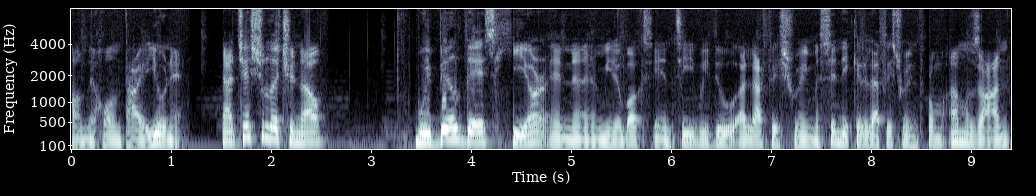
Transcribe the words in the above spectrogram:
on the whole entire unit. Now, just to let you know, we build this here in uh, MediaBoxEnt. We do a live stream, a syndicated live stream from Amazon.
